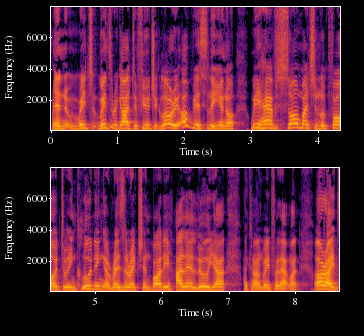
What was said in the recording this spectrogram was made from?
and with, with, regard to future glory, obviously, you know, we have so much to look forward to, including a resurrection body. Hallelujah. I can't wait for that one. All right.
